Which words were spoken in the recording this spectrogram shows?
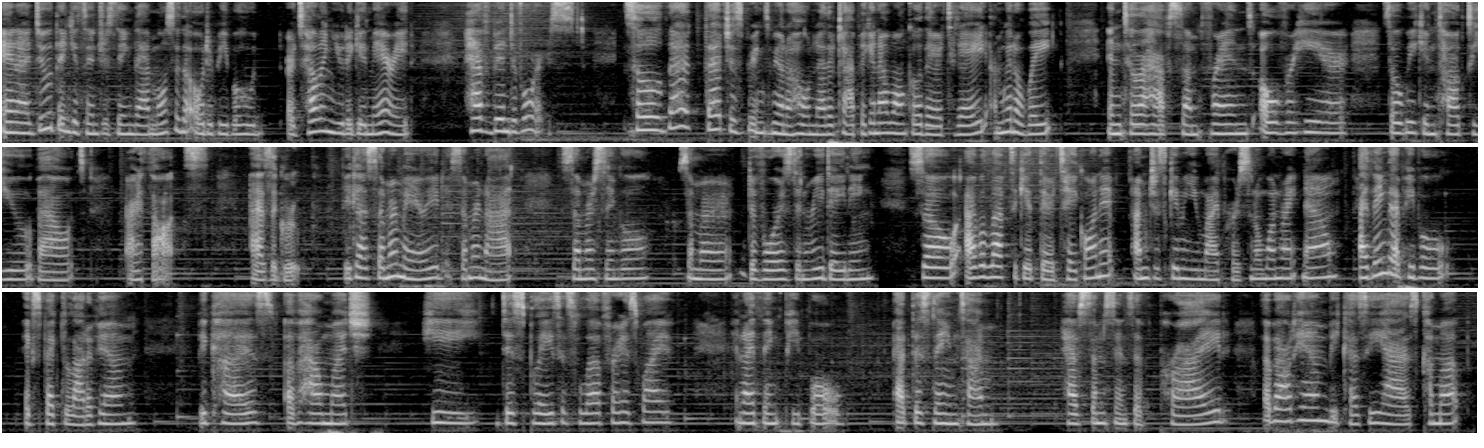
And I do think it's interesting that most of the older people who are telling you to get married have been divorced. So that that just brings me on a whole nother topic, and I won't go there today. I'm gonna wait until I have some friends over here so we can talk to you about our thoughts as a group. Because some are married, some are not, some are single, some are divorced and redating. So I would love to get their take on it. I'm just giving you my personal one right now. I think that people expect a lot of him because of how much he displays his love for his wife. And I think people at the same time have some sense of pride about him because he has come up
